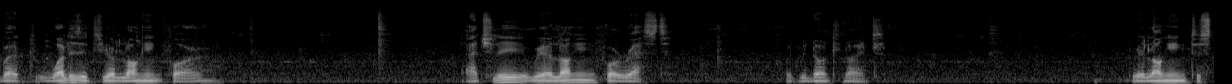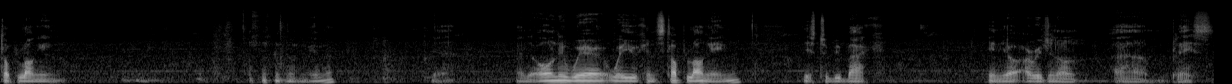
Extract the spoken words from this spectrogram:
But what is it you're longing for? Actually, we are longing for rest, but we don't know it. We're longing to stop longing. you know? Yeah. And the only way where you can stop longing is to be back in your original um, place.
